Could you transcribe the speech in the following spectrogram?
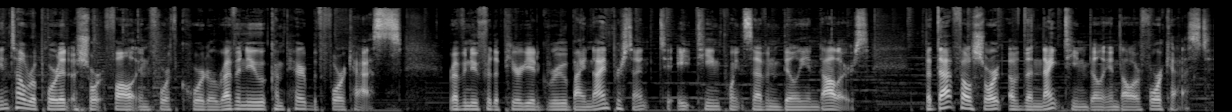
Intel reported a shortfall in fourth quarter revenue compared with forecasts. Revenue for the period grew by 9% to $18.7 billion but that fell short of the $19 billion forecast.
